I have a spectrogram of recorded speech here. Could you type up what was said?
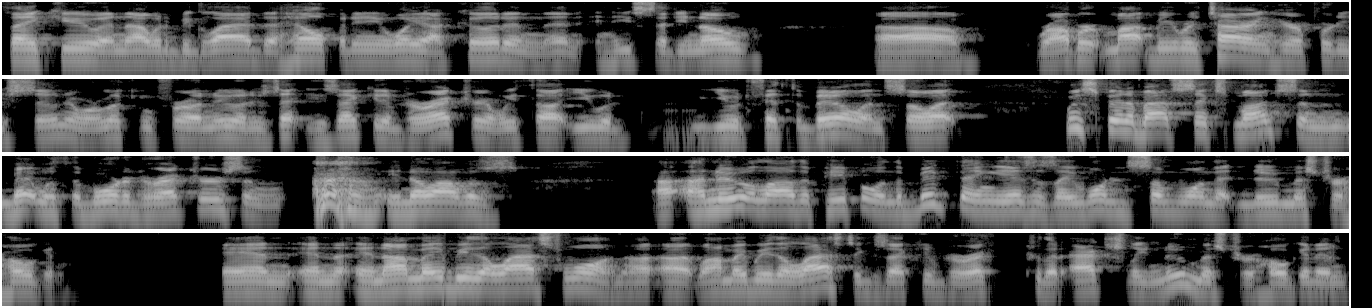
thank you, and I would be glad to help in any way I could. And and, and he said, you know, uh, Robert might be retiring here pretty soon, and we're looking for a new executive director, and we thought you would you would fit the bill. And so it, we spent about six months and met with the board of directors. And you know, I was I knew a lot of the people, and the big thing is, is they wanted someone that knew Mr. Hogan, and and and I may be the last one. I, I may be the last executive director that actually knew Mr. Hogan. And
